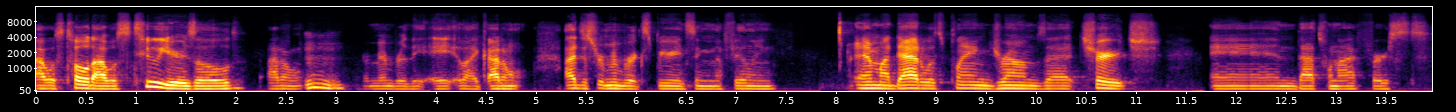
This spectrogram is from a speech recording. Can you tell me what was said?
I was told I was two years old. I don't Mm, remember the age, like, I don't, I just remember experiencing the feeling. And my dad was playing drums at church, and that's when I first,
